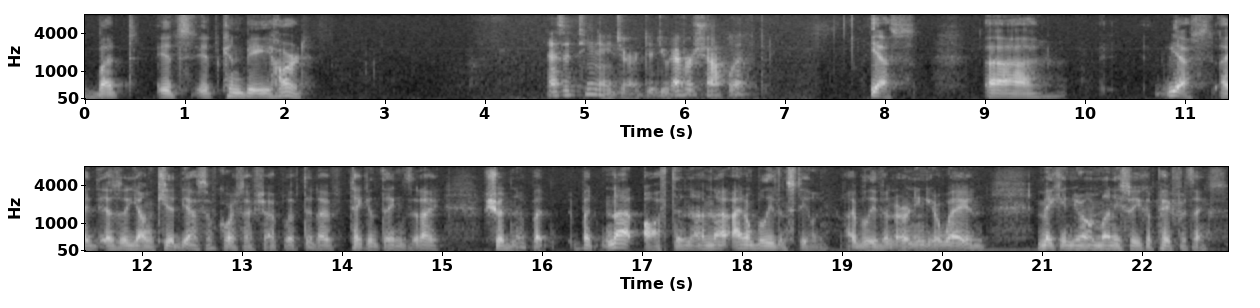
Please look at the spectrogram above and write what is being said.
but it's, it can be hard. As a teenager, did you ever shoplift? Yes. Uh, yes. I, as a young kid, yes, of course, I've shoplifted. I've taken things that I shouldn't have, but but not often. I'm not. I don't believe in stealing. I believe in earning your way and making your own money so you can pay for things.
